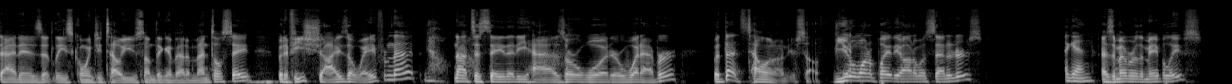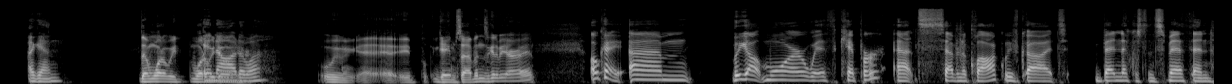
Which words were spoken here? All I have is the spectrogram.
that is at least going to tell you something about a mental state. But if he shies away from that, No. not to say that he has or would or whatever, but that's telling on yourself. If you don't want to play the Ottawa Senators Again, as a member of the Maple Leafs, again then what are we? What are in we doing Ottawa. We, uh, game seven's going to be all right. Okay. Um, we got more with Kipper at seven o'clock. We've got Ben Nicholson Smith and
